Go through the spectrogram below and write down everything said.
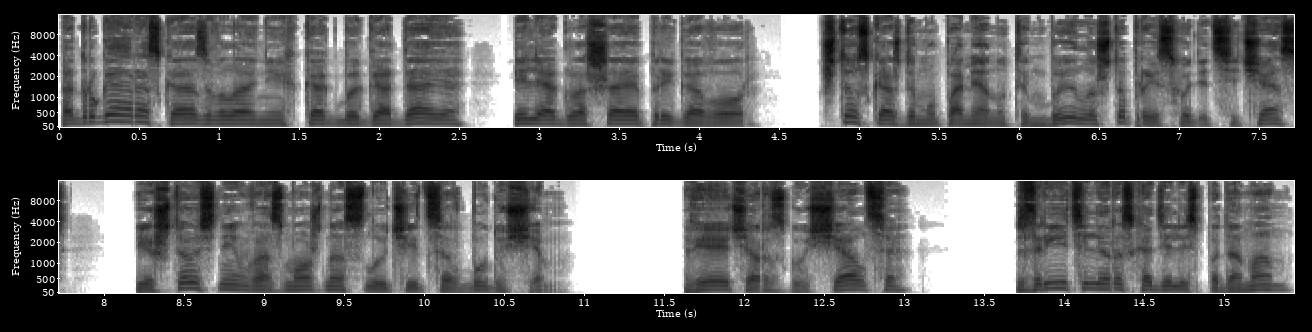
а другая рассказывала о них, как бы гадая или оглашая приговор, что с каждым упомянутым было, что происходит сейчас и что с ним, возможно, случится в будущем. Вечер сгущался, зрители расходились по домам,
